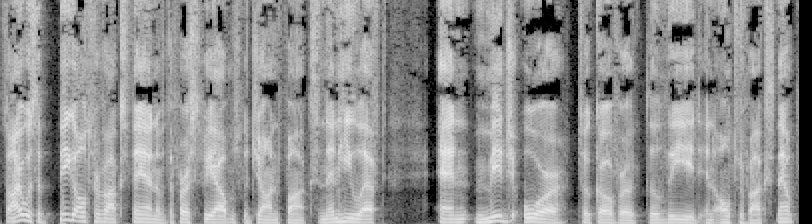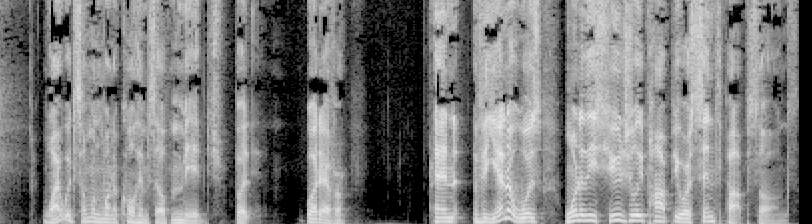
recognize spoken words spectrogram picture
So I was a big Ultravox fan of the first three albums with John Foxx, and then he left, and Midge Ure took over the lead in Ultravox. Now, why would someone want to call himself Midge? But whatever. And Vienna was one of these hugely popular synth pop songs.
